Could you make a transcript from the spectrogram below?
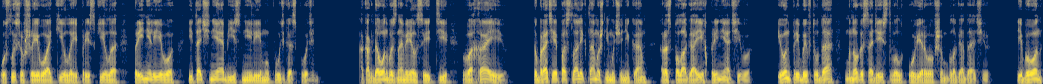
Услышавшие его Акила и Прескила приняли его и точнее объяснили ему путь Господень. А когда он вознамерился идти в Ахаию, то братья послали к тамошним ученикам, располагая их принять его. И он, прибыв туда, много содействовал уверовавшим благодатью, ибо он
